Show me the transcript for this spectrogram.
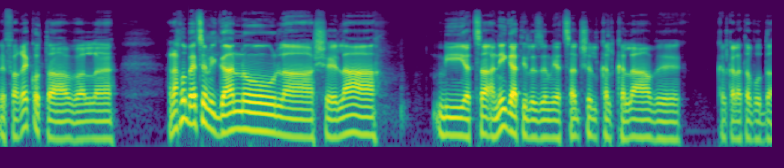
ולפרק אותה, אבל אה, אנחנו בעצם הגענו לשאלה מיצד, אני הגעתי לזה מהצד של כלכלה וכלכלת עבודה.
